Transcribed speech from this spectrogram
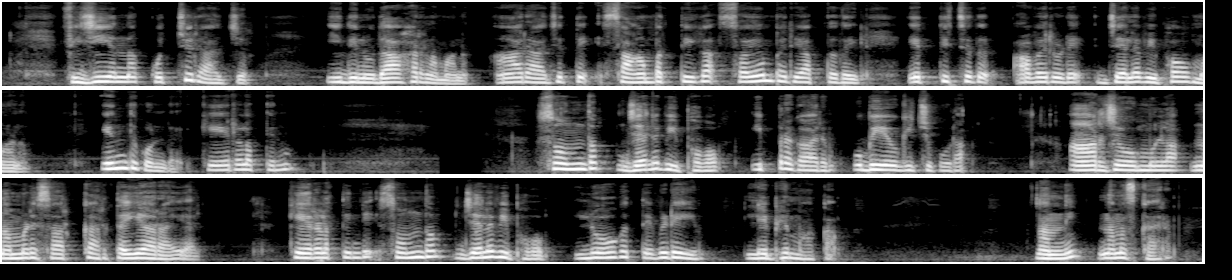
ഫിജി എന്ന കൊച്ചു രാജ്യം ഇതിനുദാഹരണമാണ്. ആ രാജ്യത്തെ സാമ്പത്തിക സ്വയം പര്യാപ്തതയിൽ എത്തിച്ചത് അവരുടെ ജലവിഭവമാണ്. എന്തുകൊണ്ട് കേരളത്തിനും സ്വന്തം ജലവിഭവം ഇപ്രകാരം ഉപയോഗിച്ചുകൂടാ? ആർജവമുള്ള നമ്മുടെ സർക്കാർ തയ്യാറായാൽ കേരളത്തിന്റെ സ്വന്തം ജലവിഭവം ലോകത്തെവിടെയും ലഭ്യമാക്കാം. നന്ദി നമസ്കാരം.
